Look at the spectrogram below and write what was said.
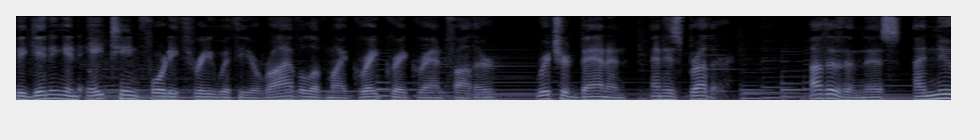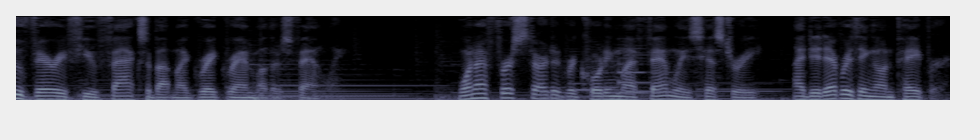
beginning in 1843 with the arrival of my great great grandfather, Richard Bannon, and his brother. Other than this, I knew very few facts about my great grandmother's family. When I first started recording my family's history, I did everything on paper.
